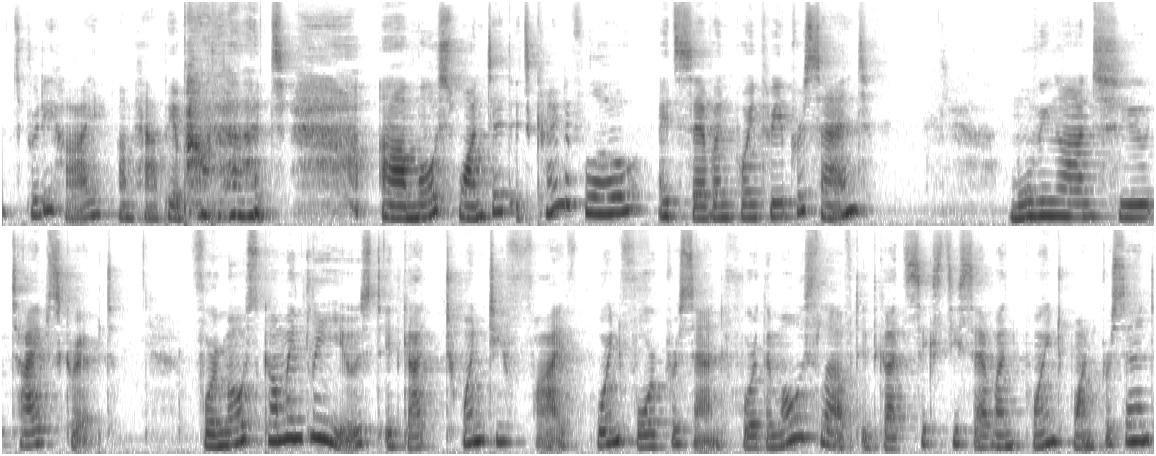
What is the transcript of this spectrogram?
It's pretty high. I'm happy about that. Uh, most wanted, it's kind of low. It's 7.3%. Moving on to TypeScript. For most commonly used, it got 25.4%. For the most loved, it got 67.1%.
